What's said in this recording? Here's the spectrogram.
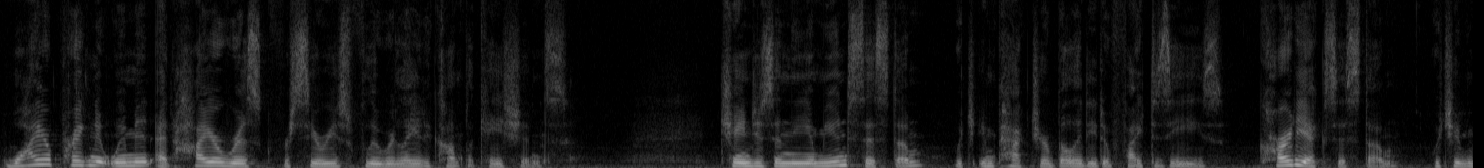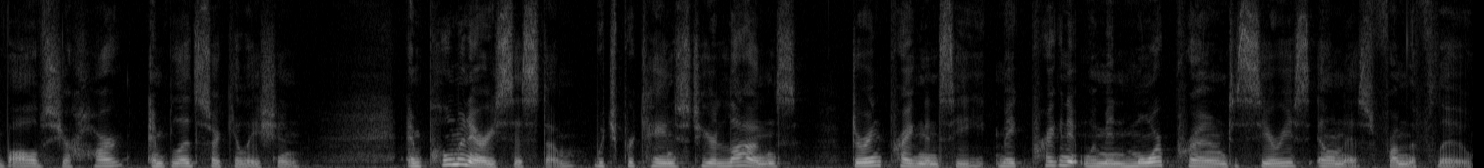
why are pregnant women at higher risk for serious flu-related complications? Changes in the immune system, which impact your ability to fight disease, cardiac system, which involves your heart and blood circulation, and pulmonary system, which pertains to your lungs, during pregnancy make pregnant women more prone to serious illness from the flu.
